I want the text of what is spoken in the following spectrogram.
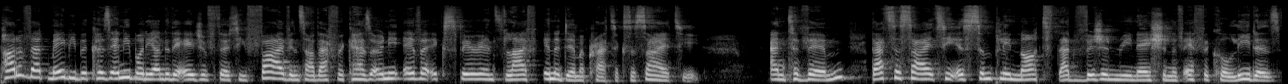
Part of that may be because anybody under the age of 35 in South Africa has only ever experienced life in a democratic society. And to them, that society is simply not that visionary nation of ethical leaders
